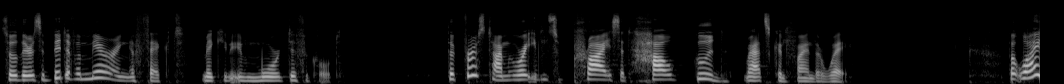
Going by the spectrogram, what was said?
so there's a bit of a mirroring effect, making it even more difficult. The first time we were even surprised at how good rats can find their way. But why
